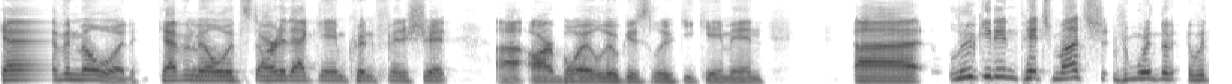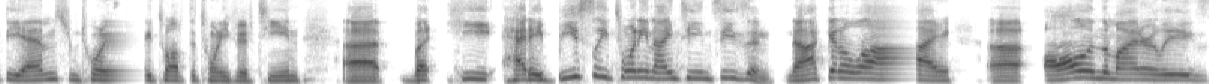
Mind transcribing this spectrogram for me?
Kevin Millwood. Kevin Millwood started that game, couldn't finish it. Uh, our boy Lucas Luetge came in. Uh, Luetge didn't pitch much with the with the M's from 2012 to 2015, uh, but he had a beastly 2019 season. Not gonna lie, uh, all in the minor leagues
